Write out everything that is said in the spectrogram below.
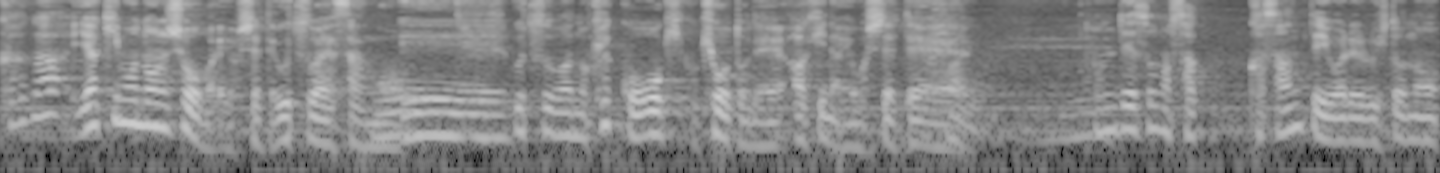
家が焼き物の商売をしてて器屋さんを。え。器の結構大きく京都で商いをしてて、はい。ほんでその作家さんって言われる人の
